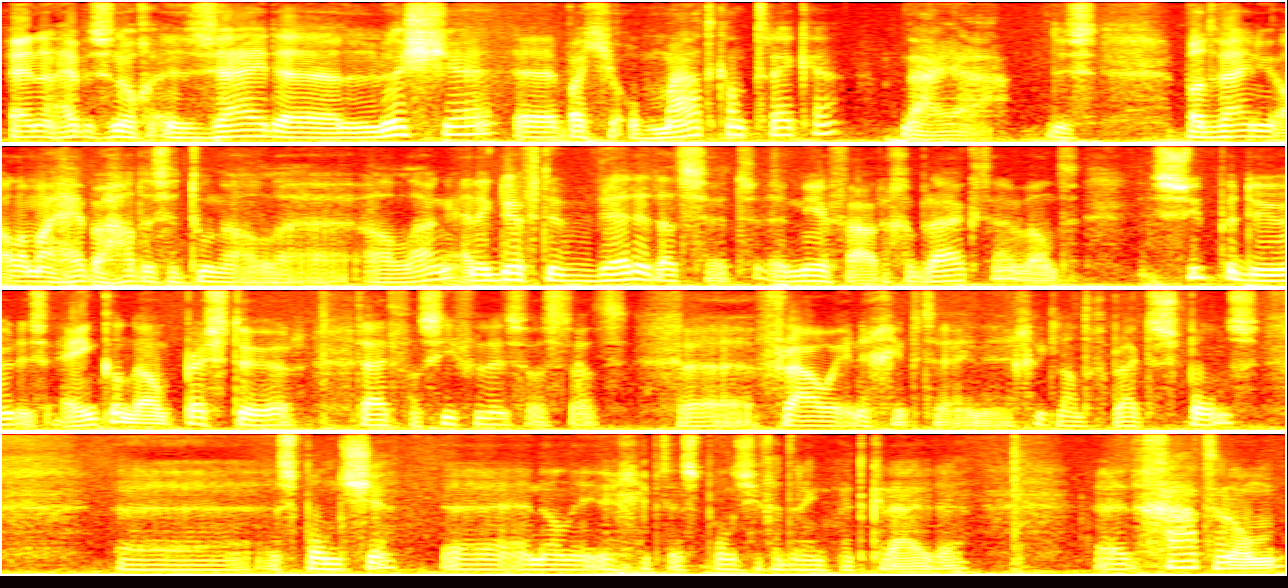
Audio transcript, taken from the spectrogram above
En dan hebben ze nog een zijden lusje eh, wat je op maat kan trekken. Nou ja, dus wat wij nu allemaal hebben, hadden ze toen al, eh, al lang. En ik durf te wedden dat ze het eh, meervoudig gebruikten. Want super duur, dus één condoom per steur. De tijd van syphilis was dat. Eh, vrouwen in Egypte en in Griekenland gebruikten spons. Een sponsje. En dan in Egypte een sponsje gedrenkt met kruiden. Het gaat erom,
